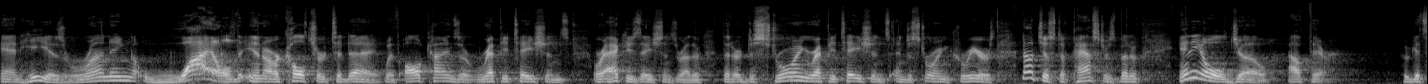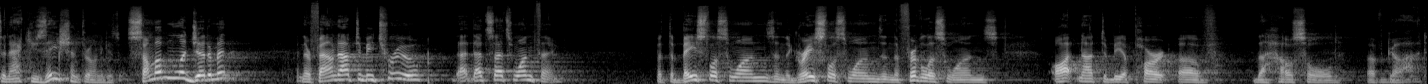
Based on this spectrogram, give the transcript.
And he is running wild in our culture today with all kinds of reputations, or accusations rather, that are destroying reputations and destroying careers, not just of pastors, but of any old Joe out there. who gets an accusation thrown against them. Some of them legitimate, and they're found out to be true. That, that's, that's one thing. But the baseless ones and the graceless ones and the frivolous ones ought not to be a part of the household of God.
